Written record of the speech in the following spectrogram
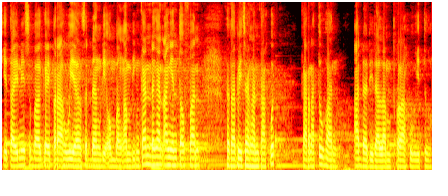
Kita ini sebagai perahu yang sedang diombang-ambingkan dengan angin tofan, tetapi jangan takut karena Tuhan ada di dalam perahu itu.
